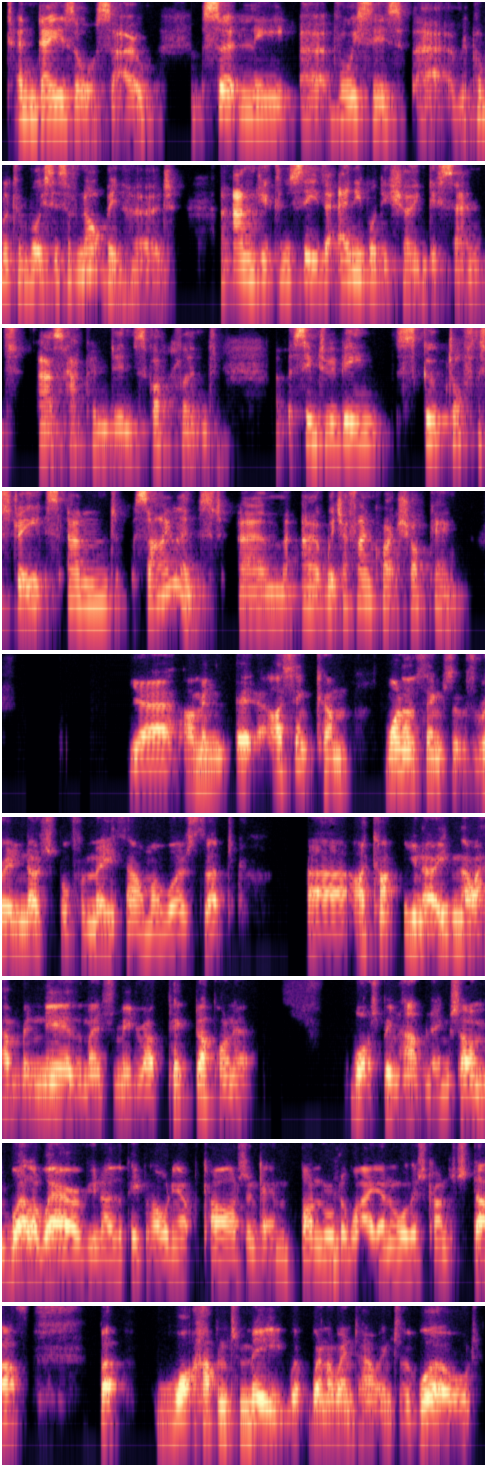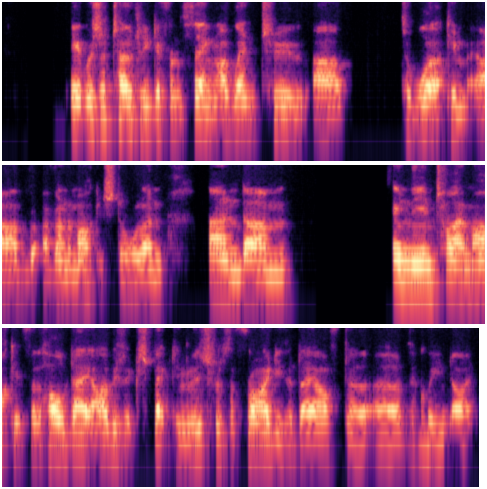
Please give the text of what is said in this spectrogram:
10 days or so, certainly uh, voices, uh, Republican voices have not been heard. And you can see that anybody showing dissent, as happened in Scotland, seem to be being scooped off the streets and silenced, um, uh, which I find quite shocking. Yeah, I mean, it, I think um, one of the things that was really noticeable for me, Thelma, was that uh, I can't, you know, even though I haven't been near the mainstream media, I've picked up on it what's been happening. So I'm well aware of, you know, the people holding up cards and getting bundled mm. away and all this kind of stuff. But what happened to me when I went out into the world, it was a totally different thing. I went to uh, to work in. Uh, I run a market stall, and and um, in the entire market for the whole day, I was expecting. This was the Friday, the day after uh, the mm. Queen died.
